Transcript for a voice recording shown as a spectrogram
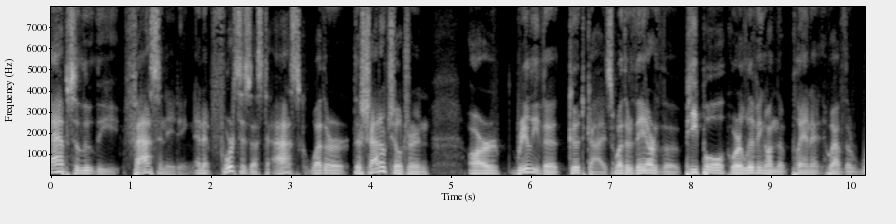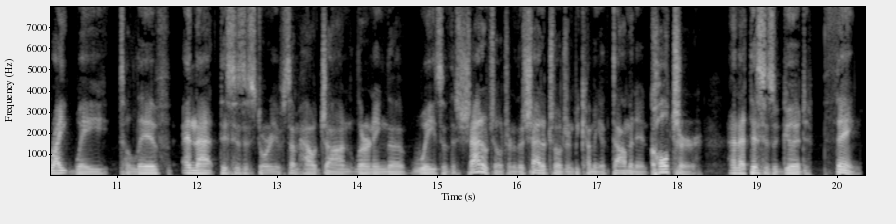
absolutely fascinating. And it forces us to ask whether the Shadow Children are really the good guys, whether they are the people who are living on the planet who have the right way to live, and that this is a story of somehow John learning the ways of the Shadow Children, or the Shadow Children becoming a dominant culture, and that this is a good thing.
